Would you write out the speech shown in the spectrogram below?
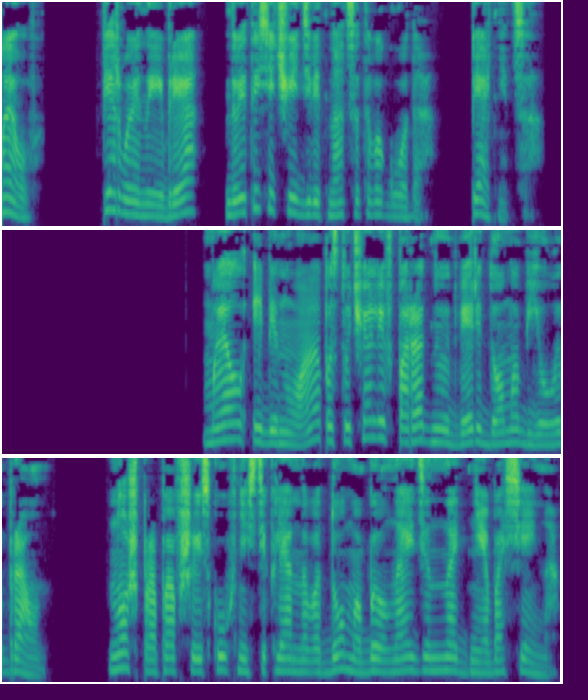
Мел. 1 ноября 2019 года. Пятница. Мел и Бенуа постучали в парадную дверь дома Бьюлы Браун. Нож, пропавший из кухни стеклянного дома, был найден на дне бассейна.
